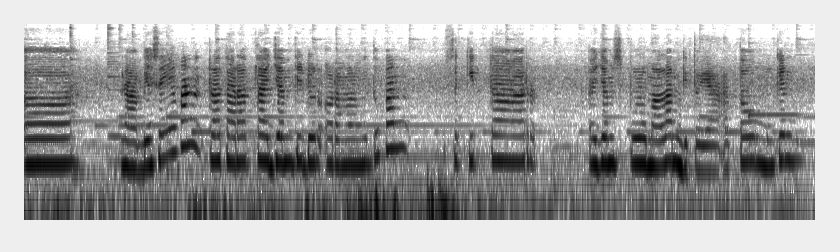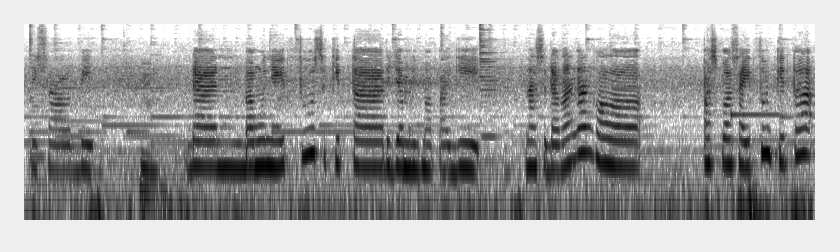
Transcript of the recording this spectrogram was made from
Uh, Nah, biasanya kan rata-rata jam tidur orang-orang itu kan sekitar eh, jam 10 malam gitu ya atau mungkin bisa lebih. Hmm. Dan bangunnya itu sekitar jam 5 pagi. Nah, sedangkan kan kalau pas puasa itu kita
